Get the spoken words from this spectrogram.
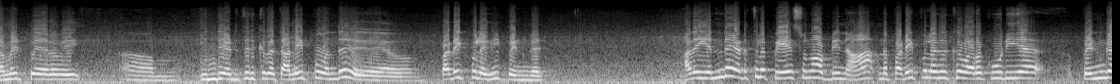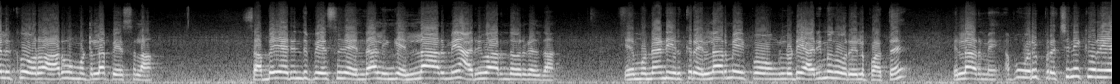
தமிழ் பேரவை இன்று எடுத்திருக்கிற தலைப்பு வந்து படைப்புலகில் பெண்கள். அதை எந்த இடத்துல பேசணும் அப்படின்னா அந்த படைப்புலகுக்கு வரக்கூடிய பெண்களுக்கு ஒரு ஆர்வம் மட்டும்லாம் பேசலாம். சபை அறிந்து பேசுக என்றால் இங்கே எல்லாருமே அறிவார்ந்தவர்கள் தான். என் முன்னாடி இருக்கிற எல்லாருமே இப்போ உங்களுடைய அறிமுக உரையில் பார்த்தேன். எல்லாருமே. அப்போ ஒரு பிரச்சனைக்குரிய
